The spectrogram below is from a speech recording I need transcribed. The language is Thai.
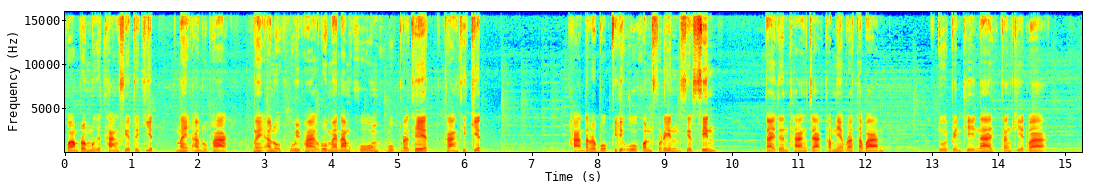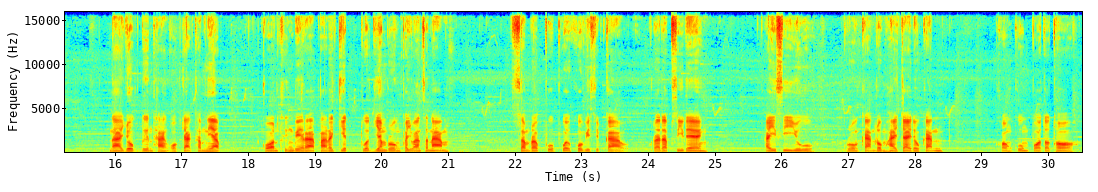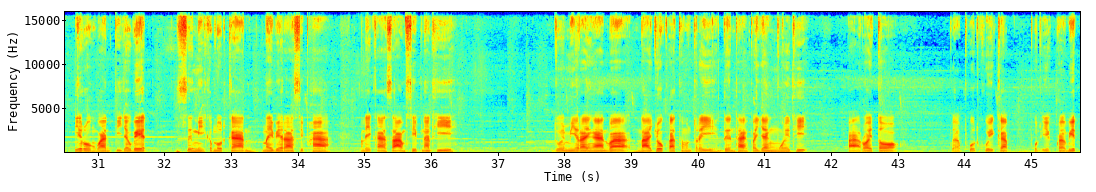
ความร่วมมือทางเศรษฐกิจในอนุภาค ในอนุภูมิภาครุ่มแม่น้ำโขง 6 ประเทศครั้งที่เกียรติผ่านระบบวิดีโอคอนเฟอเรนซ์เสร็จสิ้น ได้เดินทางจากทำเนียบรัฐบาล โดยเป็นที่น่าสังเกตว่า นายกเดินทางออกจากทำเนียบ ก่อนถึงเวลาภารกิจตรวจเยี่ยมโรงพยาบาลสนาม สำหรับผู้ป่วยโควิด -19 ระดับสีแดง ICU โครงการลมหายใจเดียวกัน ของกลุ่มปตท ที่โรงพยาบาลปียเวชซึ่งมีกำหนดการในเวลา 15นาฬิกา30 นาที โดยมีรายงานว่านายกรัฐมนตรีเดินทางไปยังมูลนิธิป่ารอยต่อ เพื่อพูดคุยกับพลเอกประวิตร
